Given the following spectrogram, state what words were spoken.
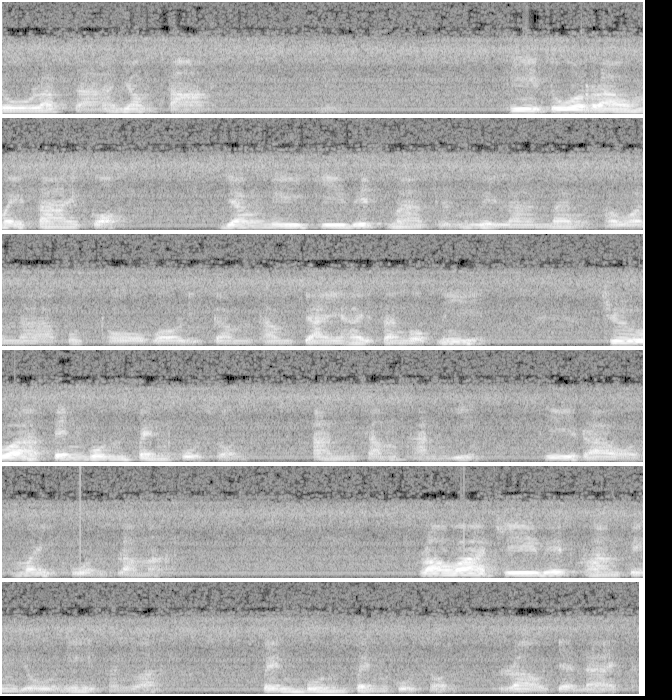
ดูรักษาย่อมตาย ที่ตัวเราไม่ตายก่อน ยังมีชีวิตมาถึงเวลานั่งภาวนาพุทโธบริกรรมทำใจให้สงบนี่ชื่อว่าเป็นบุญเป็นกุศล อันสำคัญยิ่งที่เราไม่ควรประมาทเพราะว่าชีวิตความเป็นอยู่นี่พันว่า เป็นบุญเป็นกุศล เราจะได้ท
